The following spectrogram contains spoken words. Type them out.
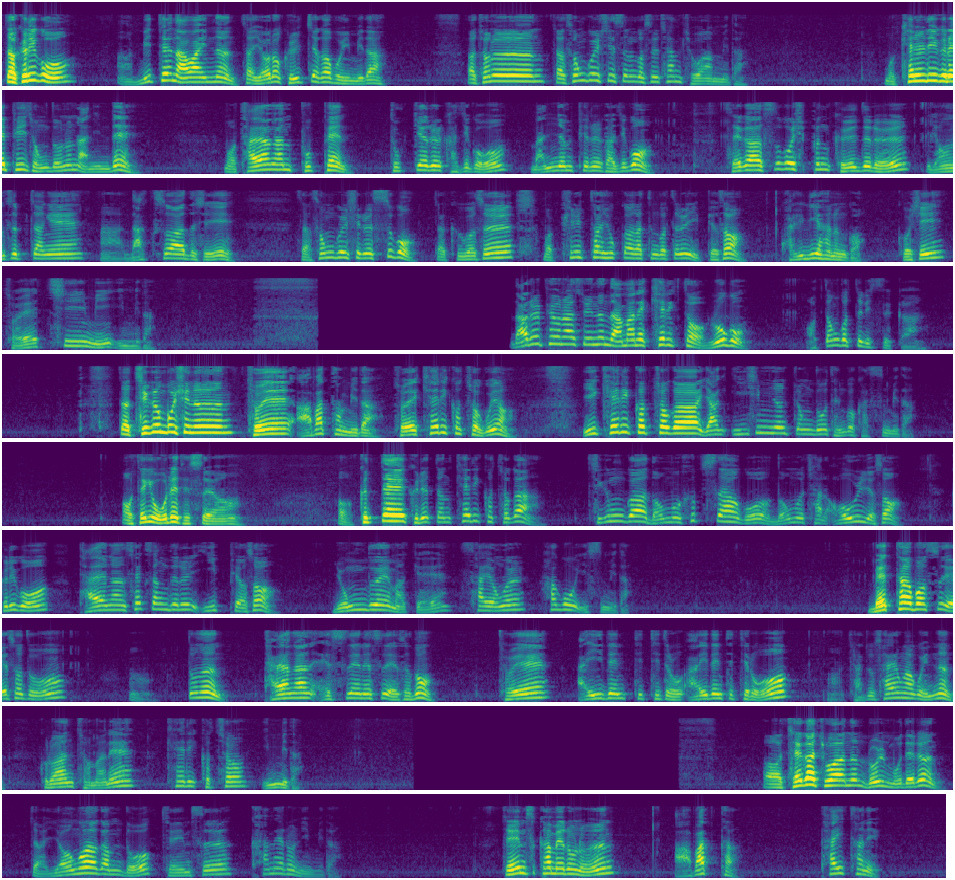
자 그리고 아, 밑에 나와 있는 자, 여러 글자가 보입니다. 아, 저는 자, 손글씨 쓰는 것을 참 좋아합니다. 뭐 캘리그래피 정도는 아닌데 뭐 다양한 붓펜 두께를 가지고 만년필을 가지고 제가 쓰고 싶은 글들을 연습장에 아, 낙서하듯이 자, 손글씨를 쓰고 자, 그것을 뭐 필터 효과 같은 것들을 입혀서 관리하는 것. 그것이 저의 취미입니다. 나를 표현할 수 있는 나만의 캐릭터, 로고 어떤 것들이 있을까? 자, 지금 보시는 저의 아바타입니다. 저의 캐리커처고요. 이 캐리커처가 약 20년 정도 된 것 같습니다. 어, 되게 오래됐어요. 어, 그때 그렸던 캐리커처가 지금과 너무 흡사하고 너무 잘 어울려서 그리고 다양한 색상들을 입혀서 용도에 맞게 사용을 하고 있습니다. 메타버스에서도 어, 또는 다양한 SNS에서도 저의 아이덴티티로, 아이덴티티로 어, 자주 사용하고 있는 그러한 저만의 캐리커처입니다. 어, 제가 좋아하는 롤 모델은 자, 영화 감독 제임스 카메론입니다. 제임스 카메론은 아바타, 타이타닉,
